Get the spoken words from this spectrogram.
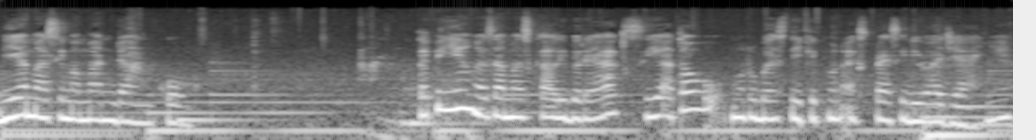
Dia masih memandangku. Tapi ia nggak sama sekali bereaksi atau merubah sedikit pun ekspresi di wajahnya.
